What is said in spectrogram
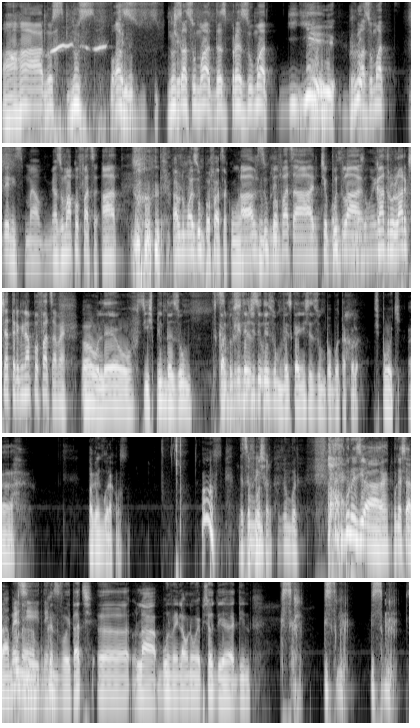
Aha, nu nu nu s-a asumat, dă prezumat. Yeah. A zumat Denis, mi-a, mi-a zoomat pe față. A, Am numai zoom pe față acum. am zoom pe față, a început Mă- la mă zoom aici. cadrul larg și a terminat pe fața mea. Oh, leu, ești plin de zoom. Scapă, plin de șterge-te zoom. de zoom. Vezi că ai niște zoom pe bot acolo. Și pe ochi. Ah. Bagă în gură acum. Oh, Dă-ți o zoom bun. facial. Zoom bun. Bună ziua, bună seara, Mersi, bună Denis. când vă uitați uh, la bun venit la un nou episod de, din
